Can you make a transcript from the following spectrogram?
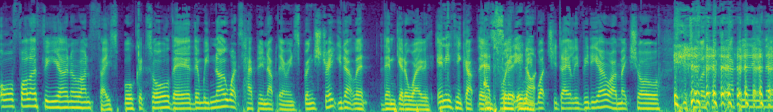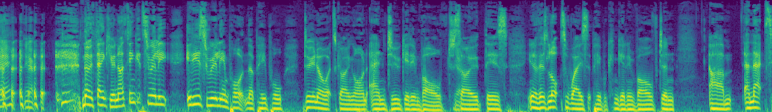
or follow Fiona on Facebook. It's all there. Then we know what's happening up there in Spring Street. You don't let them get away with anything up there, Absolutely sweetie. not. We watch your daily video. I make sure you tell us what's happening in there. Yeah. No, thank you. And I think it's really, it is really important that people do know what's going on and do get involved. Yeah. So there's, you know, there's lots of ways that people can get involved, and um, and that's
